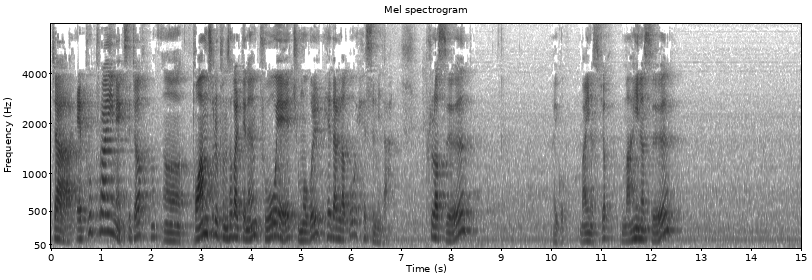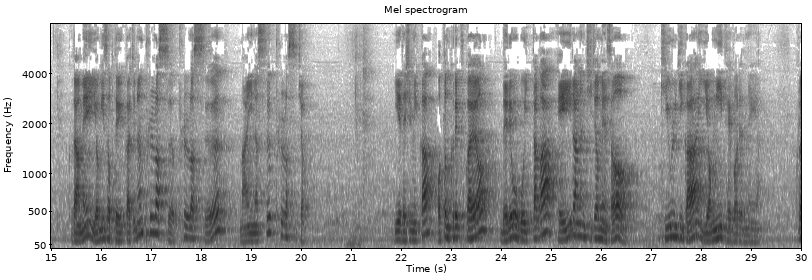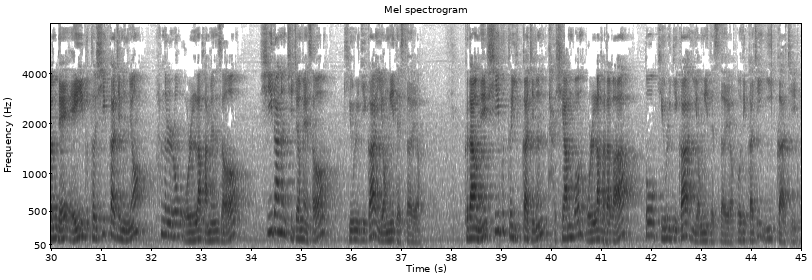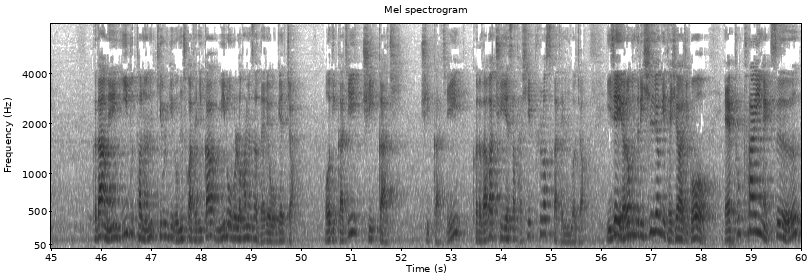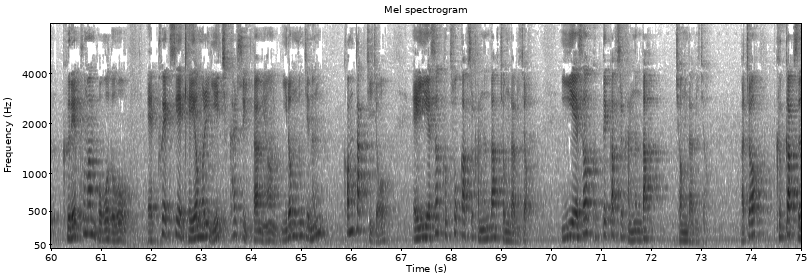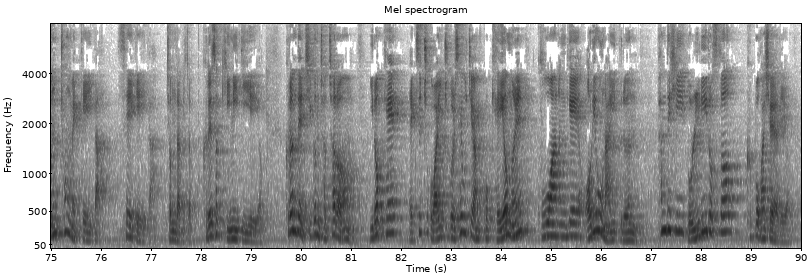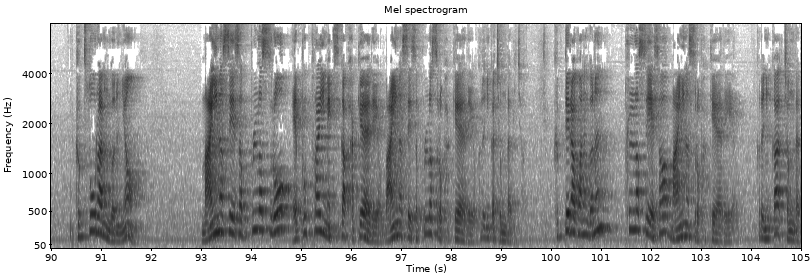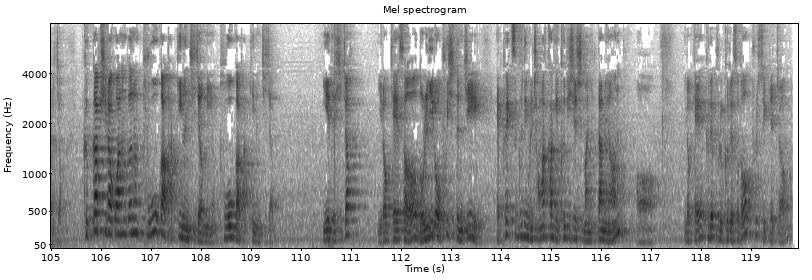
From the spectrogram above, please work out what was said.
자, f'x죠. 어, 도함수를 분석할 때는 부호에 주목을 해달라고 했습니다. 플러스, 아이고, 마이너스죠. 마이너스, 그 다음에 여기서부터 여기까지는 플러스, 플러스, 마이너스, 플러스죠. 이해되십니까? 어떤 그래프가요? 내려오고 있다가 A라는 지점에서 기울기가 0이 돼버렸네요. 그런데 A부터 C까지는요, 하늘로 올라가면서 C라는 지점에서 기울기가 0이 됐어요. 그 다음에 C부터 E까지는 다시 한번 올라가다가 또 기울기가 0이 됐어요. 어디까지? 2까지. 그 다음에 E부터는 기울기가 음수가 되니까 위로 올라가면서 내려오겠죠. 어디까지? G까지. G까지. 그러다가 G에서 다시 플러스가 되는 거죠. 이제 여러분들이 실력이 되셔가지고 F'X 그래프만 보고도 fx의 개형을 예측할 수 있다면 이런 문제는 껌딱지죠. a에서 극소값을 갖는다 정답이죠. 2에서 극대값을 갖는다 정답이죠. 맞죠? 극값은 총 몇 개이다? 3개이다. 정답이죠. 그래서 기니 D예요. 그런데 지금 저처럼 이렇게 X축, Y축을 세우지 않고 개형을 구하는 게 어려운 아이들은 반드시 논리로서 극복하셔야 돼요. 극소라는 거는요. 마이너스에서 플러스로 F'X가 바뀌어야 돼요. 마이너스에서 플러스로 바뀌어야 돼요. 그러니까 정답이죠. 극대라고 하는 거는 플러스에서 마이너스로 바뀌어야 돼요. 그러니까 정답이죠. 극값이라고 하는 거는 부호가 바뀌는 지점이에요. 부호가 바뀌는 지점. 이해되시죠? 이렇게 해서 논리로 푸시든지 fx 그림을 정확하게 그리실 수만 있다면 어, 이렇게 그래프를 그려서도 풀 수 있겠죠.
